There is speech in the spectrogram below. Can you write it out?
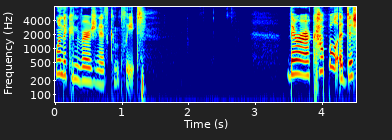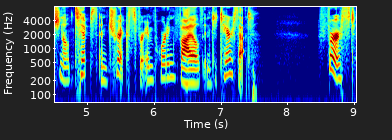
when the conversion is complete. There are a couple additional tips and tricks for importing files into TerrSet. First,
